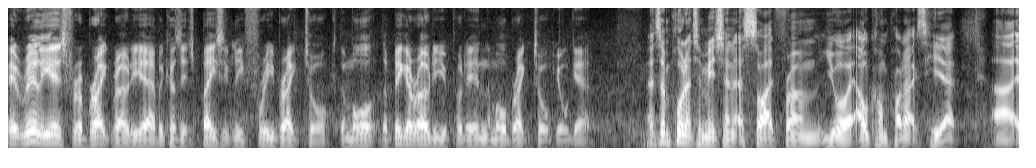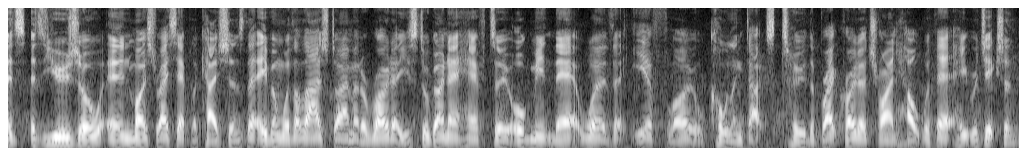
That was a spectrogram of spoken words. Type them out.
It really is for a brake rotor, yeah, because it's basically free brake torque. The more, the bigger rotor you put in, the more brake torque you'll get. It's important to mention, aside from your Alcon products here, uh, it's, it's usual in most race applications that even with a large diameter rotor, you're still going to have to augment that with airflow or cooling ducts to the brake rotor, try and help with that heat rejection.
